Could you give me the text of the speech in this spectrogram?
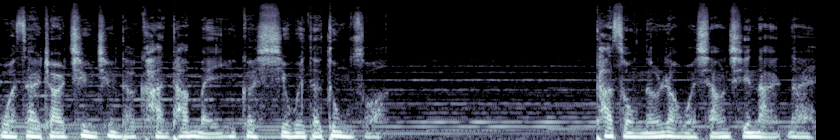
我在这儿静静地看他每一个细微的动作。他总能让我想起奶奶。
